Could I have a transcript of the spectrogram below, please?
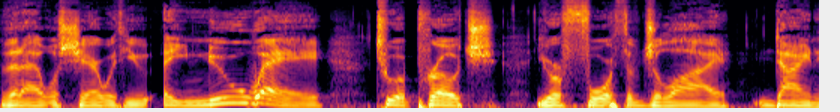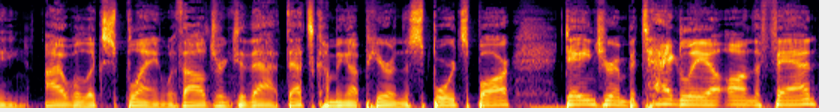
that I will share with you. A new way to approach your 4th of July dining. I will explain with I'll drink to that. That's coming up here in the sports bar. Danger and Battaglia on the fan.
